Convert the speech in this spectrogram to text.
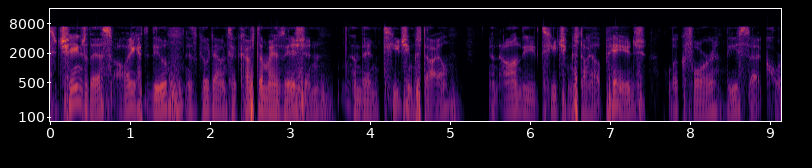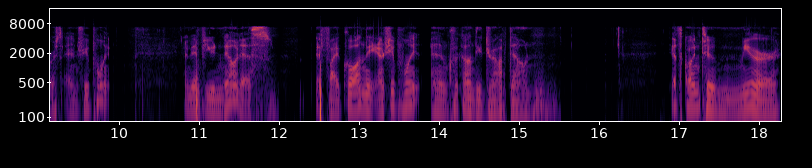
To change this, all you have to do is go down to customization and then teaching style. And on the teaching style page, look for the set course entry point. And if you notice, if I go on the entry point and click on the drop down, it's going to mirror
